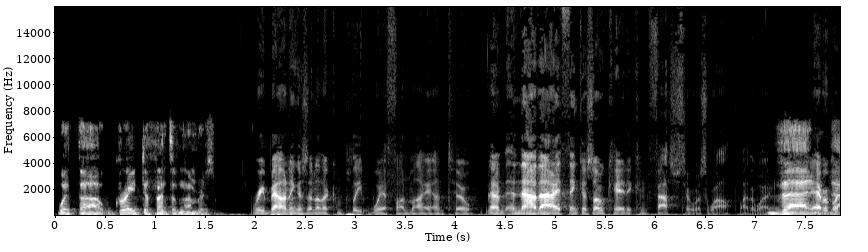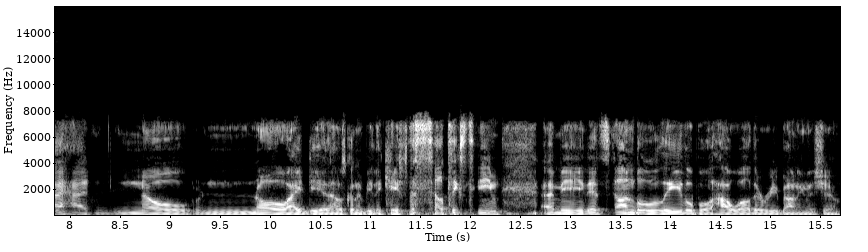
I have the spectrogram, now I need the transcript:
with uh, great defensive numbers. Rebounding is another complete whiff on my end too. Now, and now that I think is okay to confess to as well. By the way, That everybody I had no no idea that was going to be the case for the Celtics team. I mean, it's unbelievable how well they're rebounding this year.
